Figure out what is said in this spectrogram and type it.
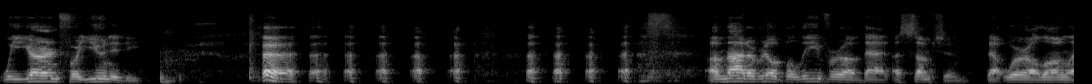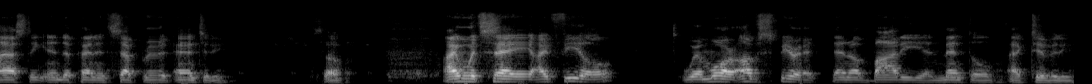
we yearn for unity. I'm not a real believer of that assumption that we're a long lasting, independent, separate entity. So. I would say I feel we're more of spirit than of body and mental activity.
